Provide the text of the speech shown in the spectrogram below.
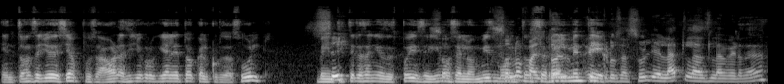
Entonces yo decía, pues ahora sí yo creo que ya le toca al Cruz Azul. 23 años después y seguimos en lo mismo. Solo entonces realmente el, Cruz Azul y el Atlas, la verdad.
